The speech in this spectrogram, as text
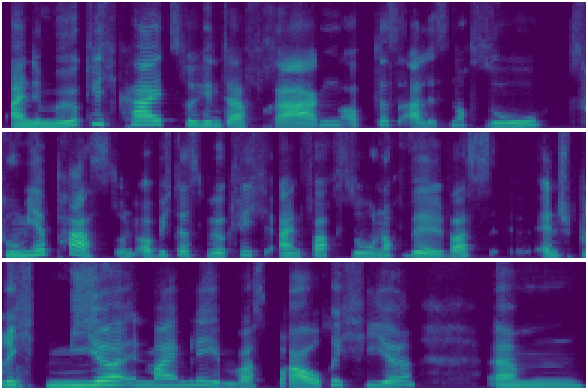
eine Möglichkeit zu hinterfragen, ob das alles noch so zu mir passt und ob ich das wirklich einfach so noch will. Was entspricht mir in meinem Leben? Was brauche ich hier? Ähm,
